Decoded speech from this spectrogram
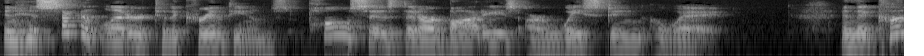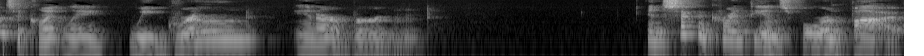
In his second letter to the Corinthians, Paul says that our bodies are wasting away, and that consequently we groan and are burdened. In 2 Corinthians 4 and 5,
